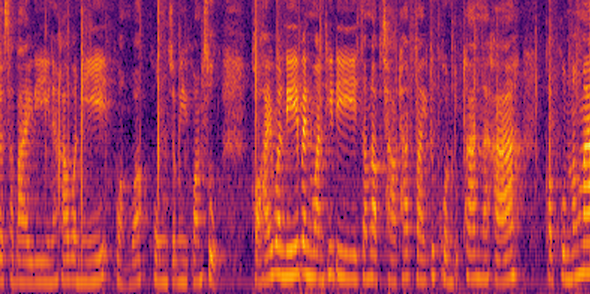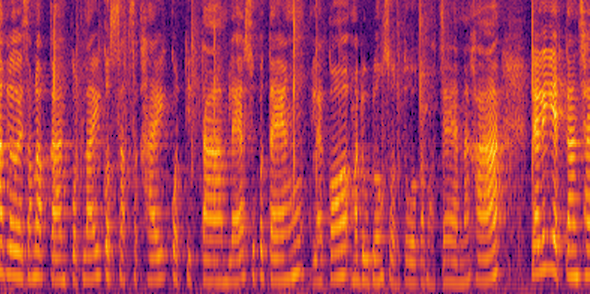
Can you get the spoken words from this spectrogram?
จะสบายดีนะคะ วันนี้หวังว่าคงจะมีความสุข ขอให้วันนี้เป็นวันที่ดีสำหรับชาวทัดไฟทุกคนทุกท่านนะคะ ขอบคุณมาก ๆ เลยสำหรับการกดไลค์กด Subscribe กดติดตาม และซุปเปอร์แตงและก็มาดูดวงส่วนตัวกับหมอแจนนะคะรายละเอียดการใช้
